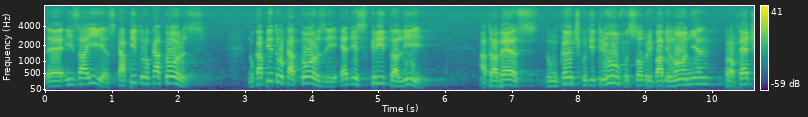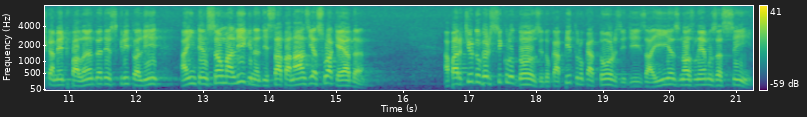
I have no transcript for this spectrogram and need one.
é, Isaías, capítulo 14. No capítulo 14 é descrito ali, através de um cântico de triunfo sobre Babilônia, profeticamente falando, é descrito ali a intenção maligna de Satanás e a sua queda. A partir do versículo 12 do capítulo 14 de Isaías, nós lemos assim,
